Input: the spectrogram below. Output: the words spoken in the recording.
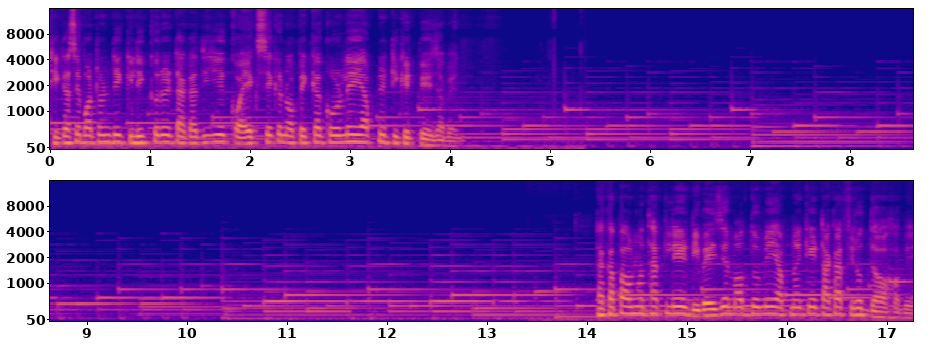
ঠিক আছে বাটনটি ক্লিক করে টাকা দিয়ে কয়েক সেকেন্ড অপেক্ষা করলেই আপনি টিকিট পেয়ে যাবেন। টাকা পাওনা থাকলে ডিভাইসের মাধ্যমে আপনাকে টাকা ফেরত দেওয়া হবে।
